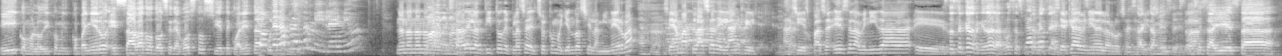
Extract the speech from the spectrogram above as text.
Y como lo dijo mi compañero, es sábado 12 de agosto, 7.40. ¿Dónde era. Plaza Milenio? No, no, no, no, No, no, no, no, está no. adelantito de Plaza del Sol como yendo hacia la Minerva. Ajá. Se llama Plaza del Ángel. Exacto. Así es, pasa, es la avenida eh, Está cerca de Avenida de las Rosas, La justamente. Rosa. cerca de Avenida de la Rosa. así es. Exactamente. Está- Entonces ahí está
